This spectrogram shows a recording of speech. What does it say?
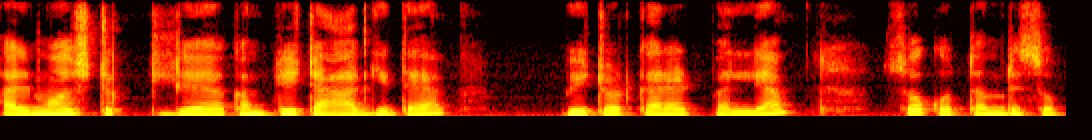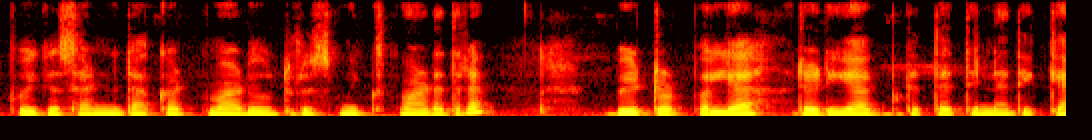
ಆಲ್ಮೋಸ್ಟ್ ಕಂಪ್ಲೀಟ್ ಆಗಿದೆ ಬೀಟ್ರೋಟ್ ಕ್ಯಾರೆಟ್ ಪಲ್ಯ. ಸೊ, ಕೊತ್ತಂಬರಿ ಸೊಪ್ಪು ಈಗ ಸಣ್ಣದಾಗಿ ಕಟ್ ಮಾಡಿ ಉದುರಿಸಿ ಮಿಕ್ಸ್ ಮಾಡಿದ್ರೆ ಬೀಟ್ರೋಟ್ ಪಲ್ಯ ರೆಡಿ ಆಗಿಬಿಡುತ್ತೆ ತಿನ್ನೋದಕ್ಕೆ.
